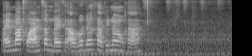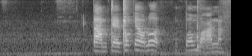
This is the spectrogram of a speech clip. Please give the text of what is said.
ไปมากหวานสำใดก็เอารสเด้อค่ะพี่น้องค่ะ ตามใจพวกแก้วรสความหวานน่ะ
